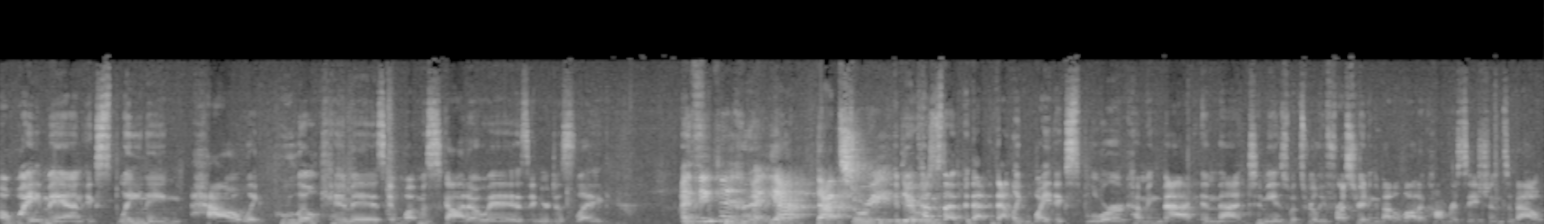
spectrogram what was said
a white man explaining how like who Lil Kim is and what Moscato is, and you're just like. I think that yeah, that story It there becomes was that, that that like white explorer coming back, and that to me is what's really frustrating about a lot of conversations about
